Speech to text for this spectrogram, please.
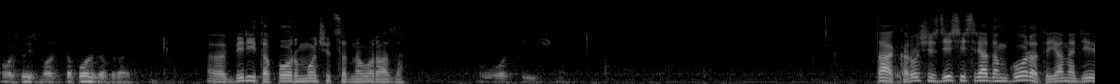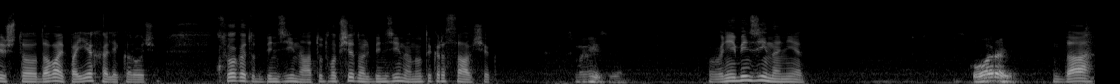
О, слышь, может топор забрать? Э, бери топор, мочит с одного раза. О, отлично. Так, короче, здесь есть рядом город, и я надеюсь, что... Давай, поехали, короче. Сколько тут бензина? А тут вообще ноль бензина, ну ты красавчик. В смысле? В ней бензина нет. Скорой? Да,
